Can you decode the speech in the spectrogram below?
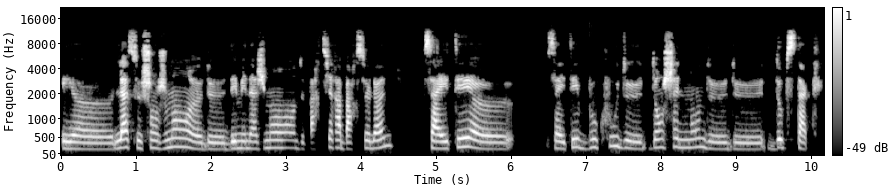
Et euh, là, ce changement euh, de déménagement, de partir à Barcelone, ça a été, euh, ça a été beaucoup de d'enchaînement de d'obstacles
